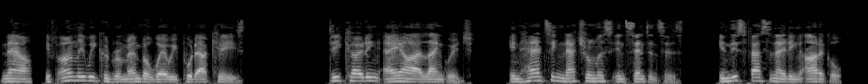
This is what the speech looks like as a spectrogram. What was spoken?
Now, if only we could remember where we put our keys. Decoding AI language. Enhancing naturalness in sentences. In this fascinating article,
